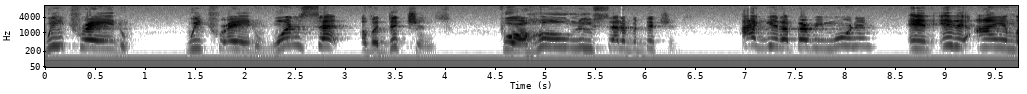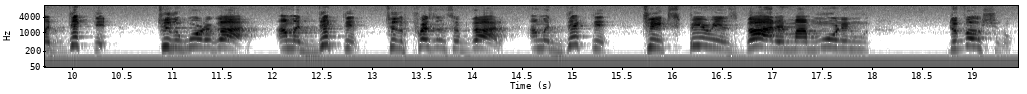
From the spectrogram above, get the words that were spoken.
we trade we trade one set of addictions for a whole new set of addictions. I get up every morning and it, I am addicted to the Word of God. I'm addicted to the presence of God. I'm addicted to experience God in my morning devotionals.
